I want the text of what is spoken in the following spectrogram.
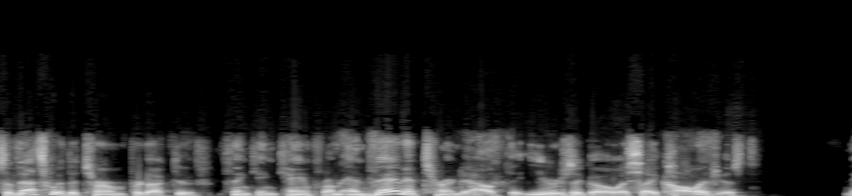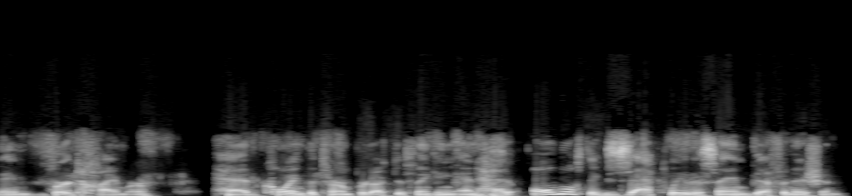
So that's where the term productive thinking came from. And then it turned out that years ago, a psychologist named Wertheimer had coined the term productive thinking and had almost exactly the same definition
